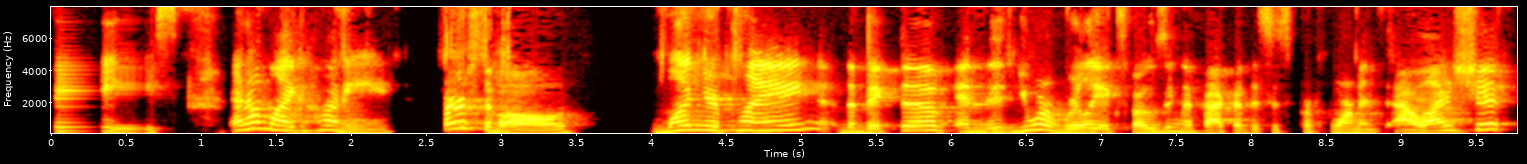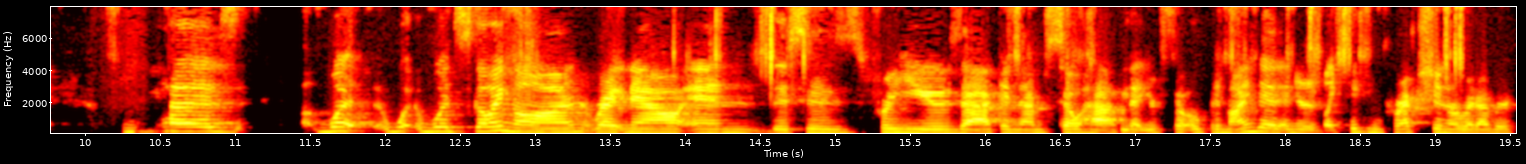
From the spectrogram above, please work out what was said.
face, and I'm like, honey, first of all, one, you're playing the victim, and you are really exposing the fact that this is performance allyship because what, what what's going on right now and this is for you zach and i'm so happy that you're so open-minded and you're like taking correction or whatever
